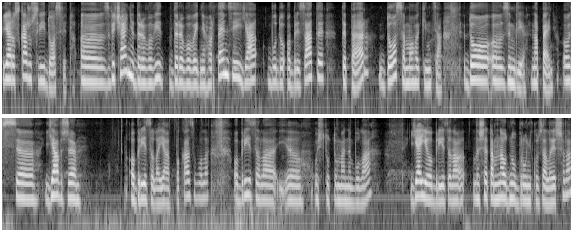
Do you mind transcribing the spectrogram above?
я розкажу свій досвід. Е, Звичайні деревові, деревовидні гортензії я буду обрізати тепер до самого кінця, до е, землі на пень. Ось е, я вже обрізала, я показувала, обрізала, е, ось тут у мене була. Я її обрізала, лише там на одну бруньку залишила.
